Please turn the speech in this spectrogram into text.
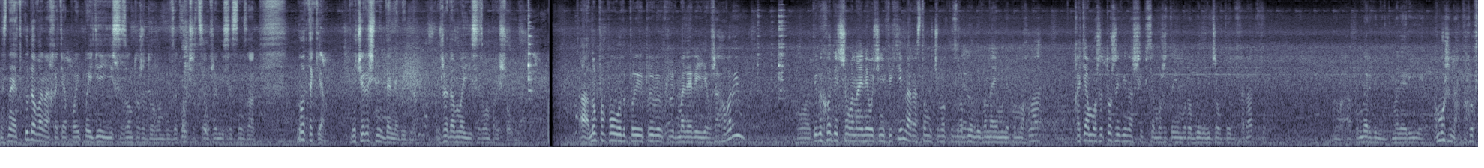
Не знаю, откуда вона, хоча по, по ідеї її сезон теж должен був закінчитися вже місяць назад. Ну таке. Ну черешні ніде не видно. Вже давно її сезон прийшов. А, ну по поводу при, прививки від малярії я вже говорив. От, і виходить, що вона не дуже ефективна, раз тому чуваку зробили, і вона йому не допомогла. Хоча, може, теж він ошибся, може, то йому робили від жовтої лихорадки. Ну, а помер він від малярії. А може наоборот.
